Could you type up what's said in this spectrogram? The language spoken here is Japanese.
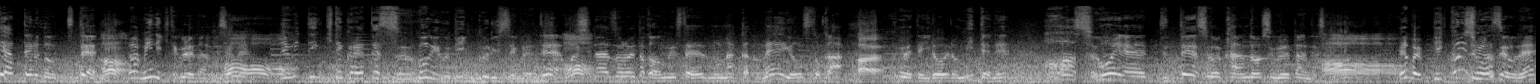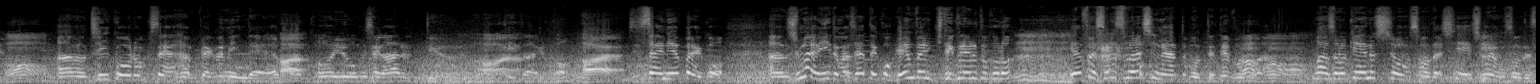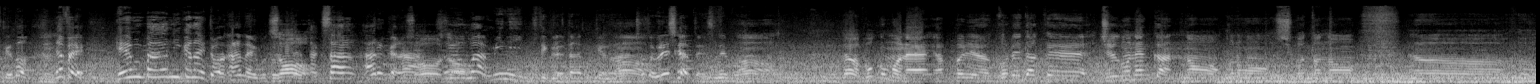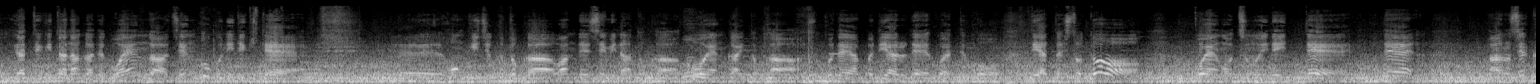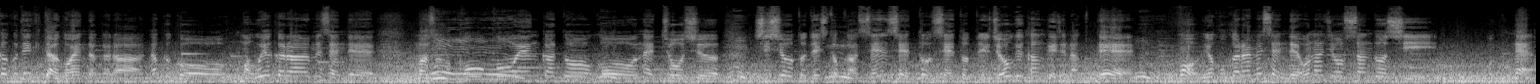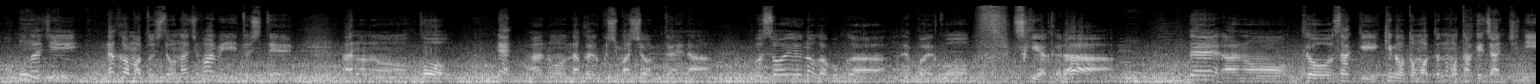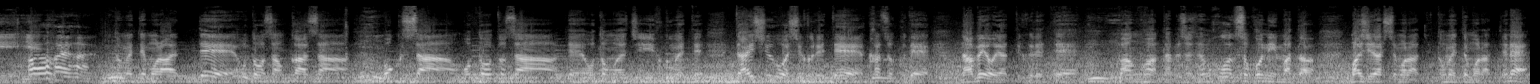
てやってるのっつって、まあ。見に来てくれたんですよね。おうおうおう。で見に来てくれてすごいびっくりしてくれて、まあ、品揃えとかお店の中のね様子とかはい。含めていろいろ見てねああすごいねって言ってすごい感動してくれたんですけあどーやっぱりびっくりしますよね。うん。あの人口6800人でやっぱりこういうお店があるっていうのを見ていただけると、は実際にやっぱりこうあの島根にいいとかそうやってこう現場に来てくれるところ、んうんうん。やっぱりそれ素晴らしいなと思ってて僕は、うんうんうん。まあその経営の師匠もそうだし島根もそうですけど、やっぱり現場に行かないとわからないことってたくさんあるからそれをまあ見に来てくれたっていうのうんはちょっと嬉しかったですね、僕はうん、だから僕もねやっぱりこれだけ15年間のこの仕事のやってきた中でご縁が全国にできて、えー本気塾とかワンデーセミナーとか講演会とか、そこでやっぱりリアルでこうやってこう出会った人とご縁を紡いでいってであのせっかくできたご縁だからなんかこう、まあ、上から目線で、まあ、その講講演家とこう、ね、聴衆、師匠と弟子とか、先生と生徒という上下関係じゃなくて、もう横から目線で同じおっさん同士ね、同じ仲間として同じファミリーとしてあのこうねあの仲良くしましょうみたいな。そういうのが僕はやっぱりこう好きやからであの今日さっき昨日泊まったのもたけちゃん家に家あはいはい。泊めてもらって、お父さんお母さん、うん。奥さん弟さんでお友達含めて大集合してくれて家族で鍋をやってくれて、晩ご飯食べさせて僕そこにまた混じらせてもらって泊めてもらってね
